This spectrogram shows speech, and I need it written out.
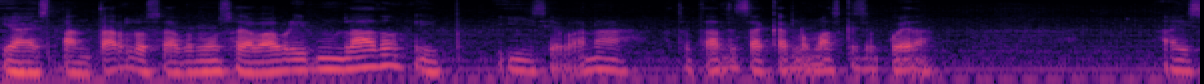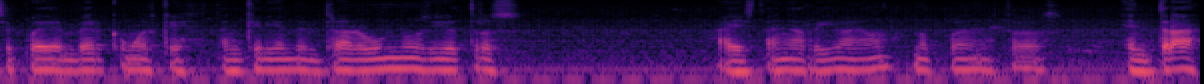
y a espantarlos. Se va a abrir un lado y se van a tratar de sacar lo más que se pueda Ahí se pueden ver cómo es que están queriendo entrar unos y otros. Ahí están arriba, ¿no? No pueden todos entrar.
